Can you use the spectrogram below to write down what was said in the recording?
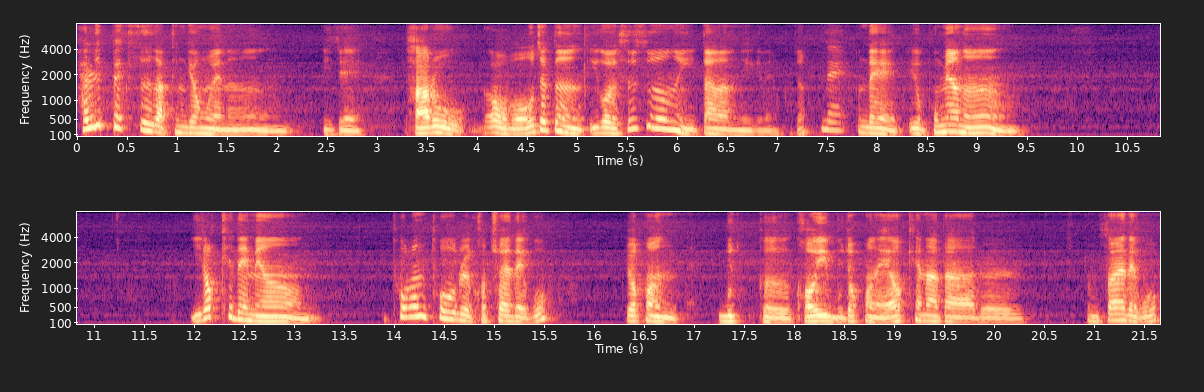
할리팩스 같은 경우에는 이제 바로 어 뭐 어쨌든 이걸 쓸 수는 있다는 얘기네요, 그죠? 네. 근데 이거 보면은 이렇게 되면 토론토를 거쳐야 되고 무조건 무, 그 거의 무조건 에어 캐나다를 좀 써야 되고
